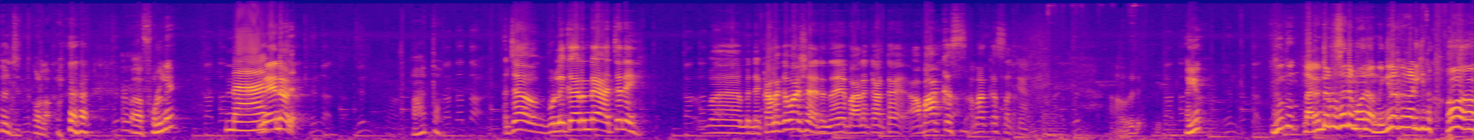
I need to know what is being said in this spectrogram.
ദിൽജിത്ത്. കൊള്ളാം. Full name Menon. അച്ഛാ പുള്ളിക്കാരന്റെ അച്ഛനെ പിന്നെ കണക്ക് ഭാഷ ആയിരുന്നേ. പാലക്കാട്ടെ അബാക്കസ് അബാക്കസ് ഒക്കെ അയ്യോ. ഇതൊന്നും നരേന്ദ്രപ്രസാദിന്റെ മോനാണ് ഇങ്ങനെയൊക്കെ കാണിക്കുന്നു. ആ ആ.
